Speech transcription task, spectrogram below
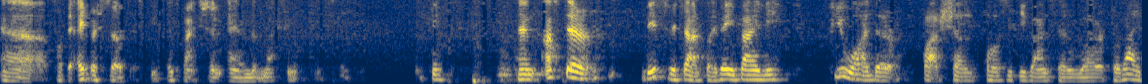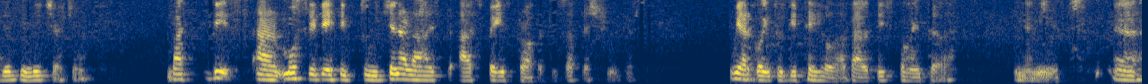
uh, for the hypersurface distance function and the maximum principle. Okay, and after this result by Wei Wylie, few other partial positive answers were provided in literature, but these are most related to generalized uh, space properties of the shrinkers. We are going to detail about this point uh, in a minute. Uh,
